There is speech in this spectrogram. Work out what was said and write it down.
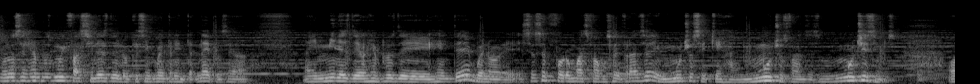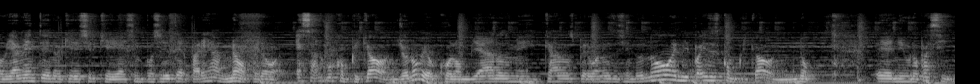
unos ejemplos muy fáciles de lo que se encuentra en internet. O sea, hay miles de ejemplos de gente. Bueno, ese es el foro más famoso de Francia y muchos se quejan, muchos franceses, muchísimos. Obviamente no quiere decir que es imposible tener pareja, no, pero es algo complicado. Yo no veo colombianos, mexicanos, peruanos diciendo, no, en mi país es complicado. No, en Europa sí.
